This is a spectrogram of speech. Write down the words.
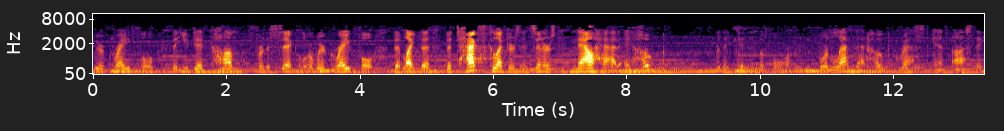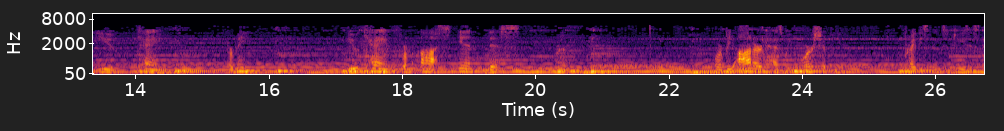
We are grateful that you did come for the sick. Lord, we're grateful that, like the, the tax collectors and sinners, now had a hope where they didn't before. Lord, let that hope rest in us that you came for me. You came from us in this room. Lord, be honored as we worship you. Pray these things in Jesus' name.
